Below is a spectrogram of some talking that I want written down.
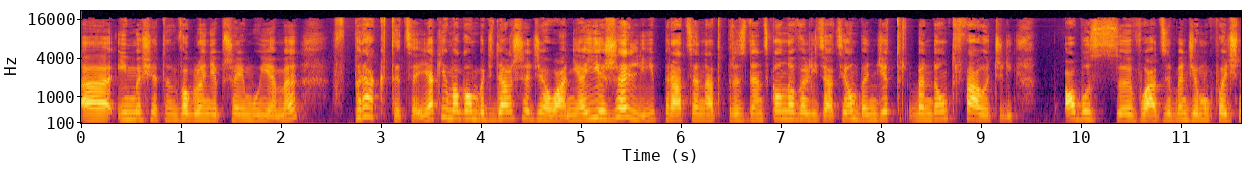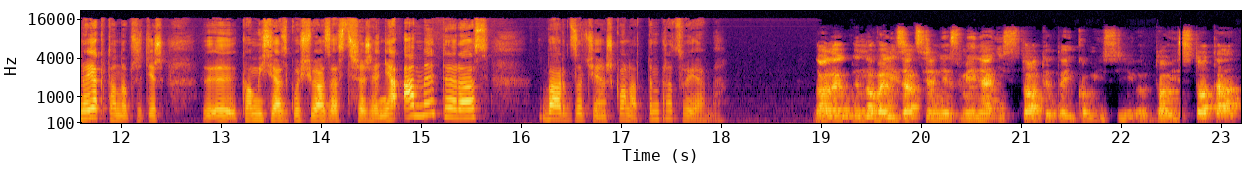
e, i my się tym w ogóle nie przejmujemy. W praktyce, jakie mogą być dalsze działania, jeżeli prace nad prezydencką nowelizacją będzie, będą trwały, czyli obóz władzy będzie mógł powiedzieć, no jak to, no przecież y, komisja zgłosiła zastrzeżenia, a my teraz bardzo ciężko nad tym pracujemy. No ale nowelizacja nie zmienia istoty tej komisji. To istota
